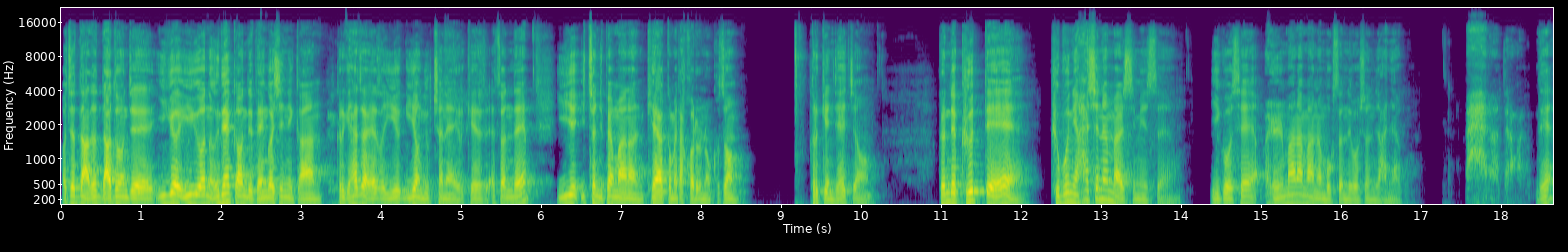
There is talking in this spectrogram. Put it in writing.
어쨌든 나도, 나도 이제 이거, 이건 은혜 가운데 된 것이니까 그렇게 하자 해서 2억, 2억 6천에 이렇게 했었는데 2,600만 원 계약금을 딱 걸어놓고서 그렇게 이제 했죠. 그런데 그때 그분이 하시는 말씀이 있어요. 이곳에 얼마나 많은 목사님들이 오셨는지 아냐고. 많이 왔다는 거예요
